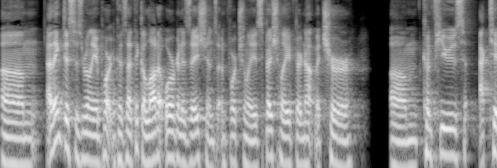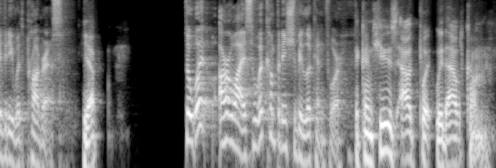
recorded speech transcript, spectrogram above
Um, I think this is really important because I think a lot of organizations, unfortunately, especially if they're not mature, um, confuse activity with progress. Yep. So what ROI? So what companies should be looking for? The confuse output with outcome.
